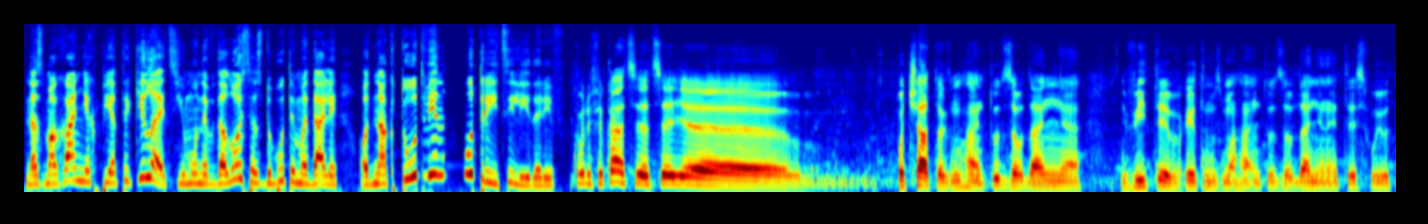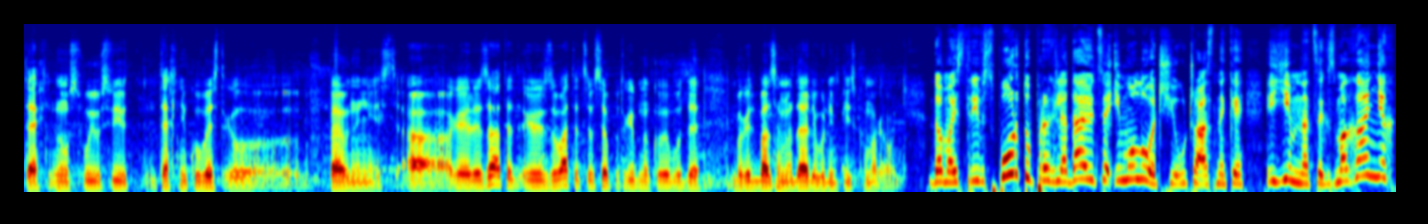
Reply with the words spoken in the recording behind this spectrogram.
На змаганнях п'ятикілець йому не вдалося здобути медалі. Однак тут він у трійці лідерів. Кваліфікація це є початок змагань. Тут завдання війти в ритм змагань, тут завдання знайти свою техніку, ну, свою, свою техніку вистрілу, е, впевненість. А реалізувати, реалізувати це все потрібно, коли буде боротьба за медалі в Олімпійському раунді. До майстрів спорту приглядаються і молодші учасники. Їм на цих змаганнях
